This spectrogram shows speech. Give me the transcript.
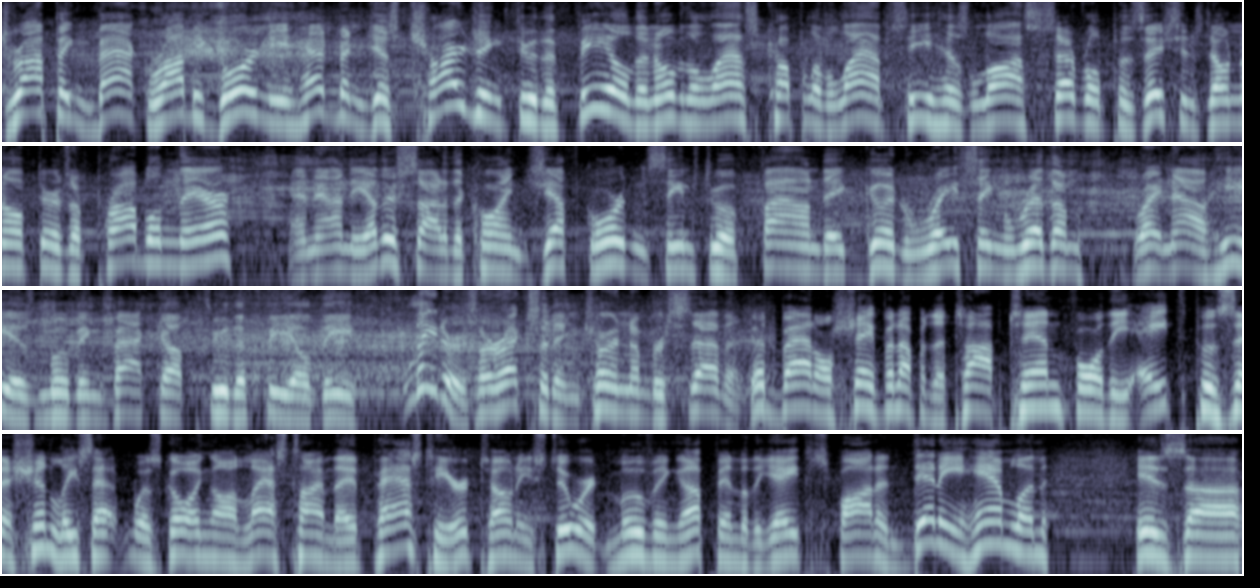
dropping back. Robby Gordon, he had been just charging through the field, and over the last couple of laps, he has lost several positions. Don't know if there's a problem there. And on the other side of the coin, Jeff Gordon seems to have found a good racing rhythm. Right now, he is moving back up through the field. The leaders are exiting turn number seven. Good battle shaping up in the top 10 for the eighth position. At least that was going on last time they passed here. Tony Stewart moving up into the eighth spot, and Denny Hamlin is. Uh,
